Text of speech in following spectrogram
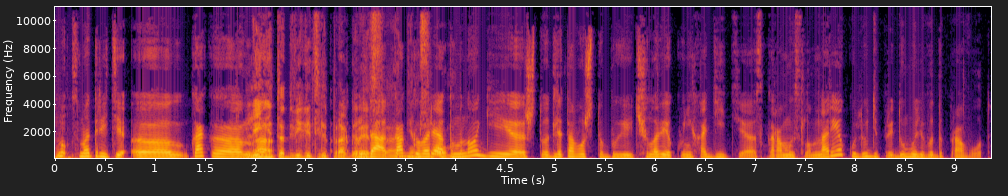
Ну, смотрите, э, как... Э, Лень это двигатель прогресса. Да, как говорят словом. многие, что для того, чтобы человеку не ходить э, с коромыслом на реку, люди придумали водопровод.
